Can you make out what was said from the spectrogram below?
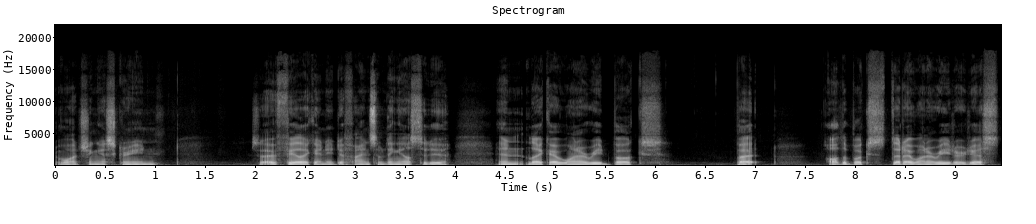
watching a screen. So I feel like I need to find something else to do. And like I want to read books, but all the books that I want to read are just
